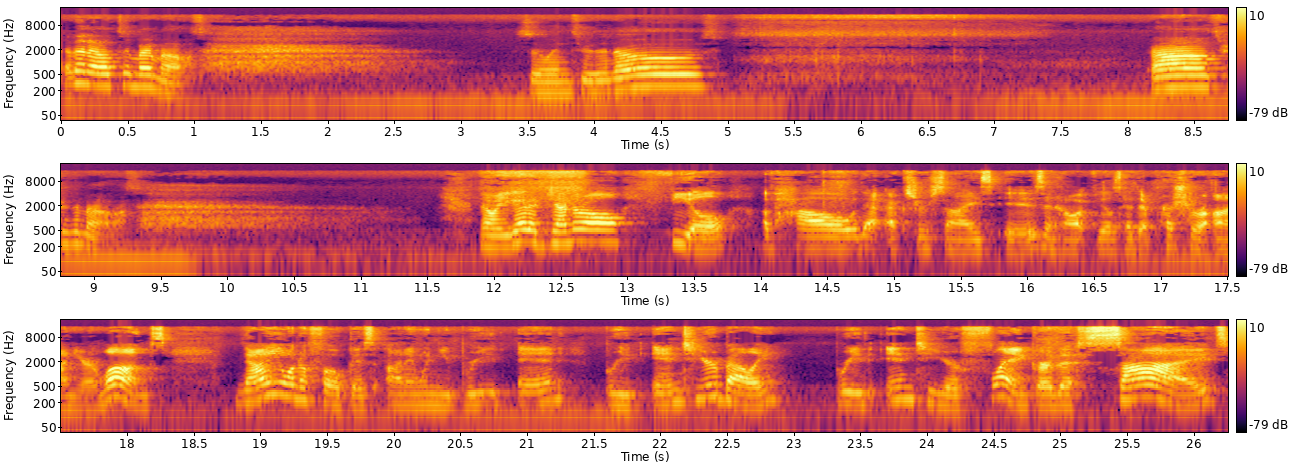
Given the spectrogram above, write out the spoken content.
and then out through my mouth. So in through the nose, out through the mouth. Now you got a general feel of how that exercise is and how it feels, had that pressure on your lungs, now you want to focus on it when you breathe in, breathe into your belly, breathe into your flank or the sides,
